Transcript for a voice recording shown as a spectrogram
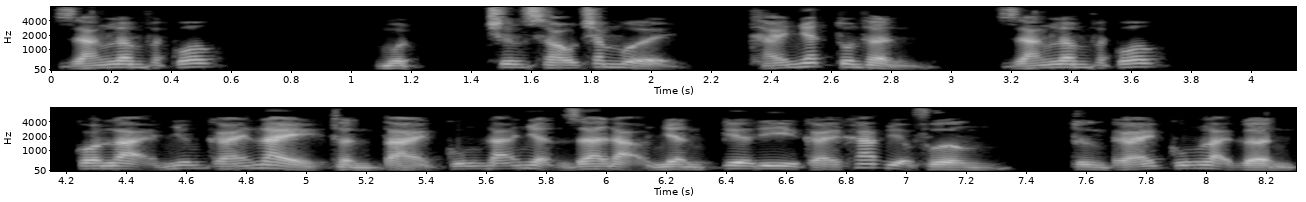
giáng lâm phật quốc. Một, chương sáu trăm mười, thái nhất tôn thần, giáng lâm phật quốc còn lại những cái này thần tài cũng đã nhận ra đạo nhân kia đi cái khác địa phương, từng cái cũng lại gần,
